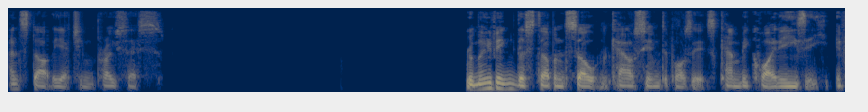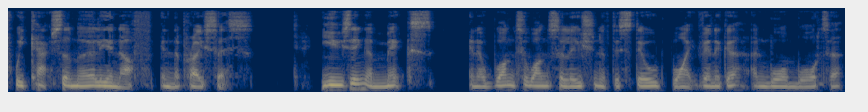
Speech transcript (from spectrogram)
and start the etching process. Removing the stubborn salt and calcium deposits can be quite easy if we catch them early enough in the process. Using a mix in a one-to-one -one solution of distilled white vinegar and warm water,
